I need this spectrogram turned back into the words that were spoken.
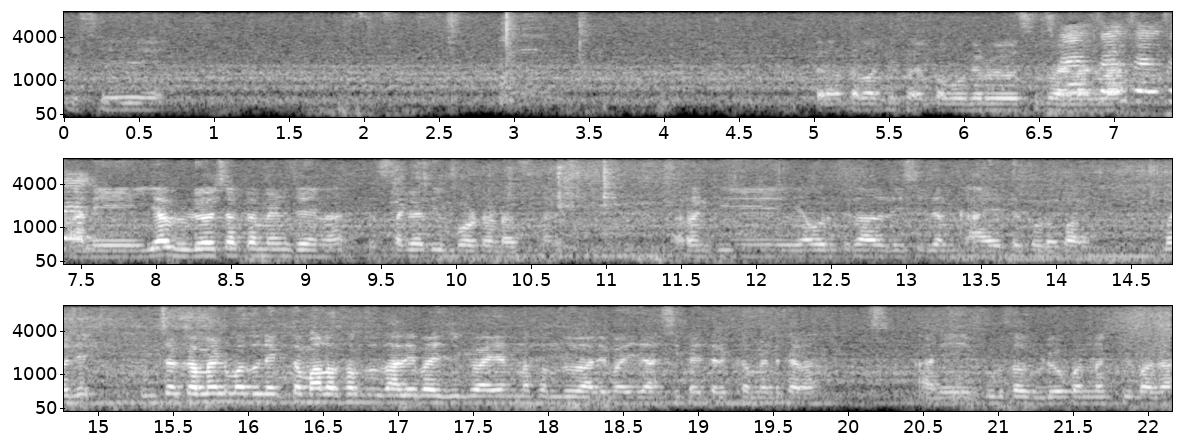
तसे तर आता बाकी स्वयंपाक वगैरे व्यवस्थित व्हायला लागला. आणि या व्हिडिओच्या कमेंट जे आहे ना ते सगळ्यात इम्पॉर्टंट असणार आहे. कारण की यावरती डिसिजन काय आहे ते थोडंफार म्हणजे तुमच्या कमेंटमधून एक तर मला समजूत आली पाहिजे किंवा यांना समजूत आली पाहिजे अशी काहीतरी कमेंट करा. आणि पुढचा व्हिडिओ पण नक्की बघा.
